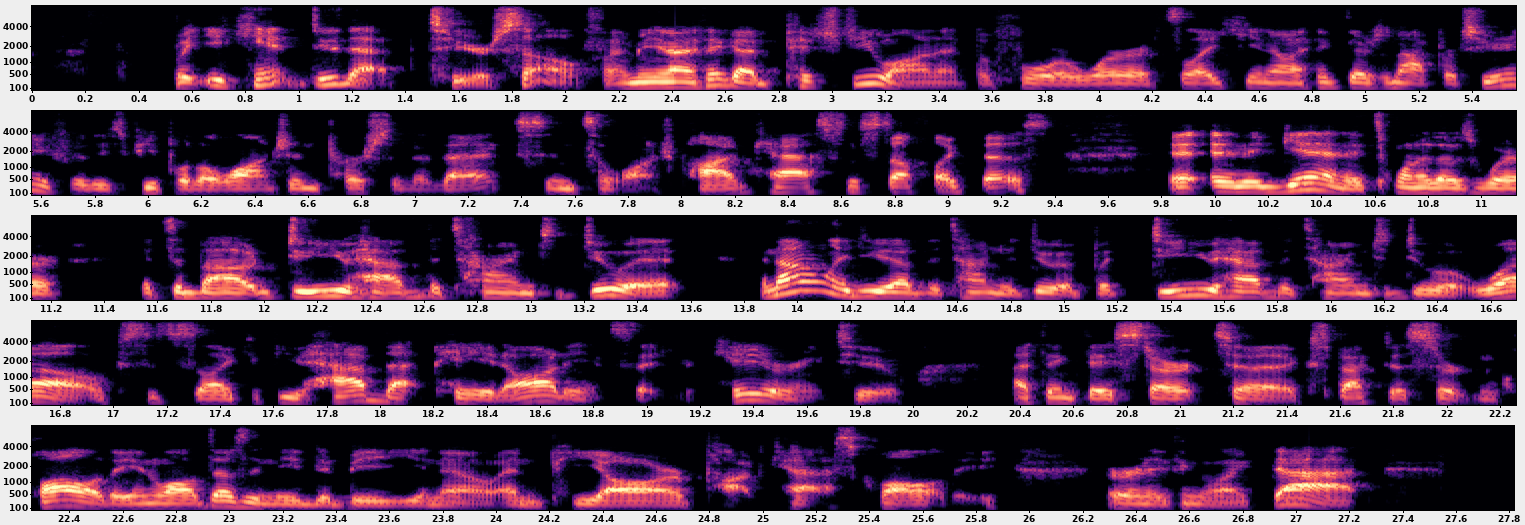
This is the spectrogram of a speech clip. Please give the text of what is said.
but you can't do that to yourself. I mean, I think I've pitched you on it before where it's like, you know, I think there's an opportunity for these people to launch in person events and to launch podcasts and stuff like this. And, and, again, it's one of those where it's about do you have the time to do it? And not only do you have the time to do it, but do you have the time to do it well? Because it's like if you have that paid audience that you're catering to, I think they start to expect a certain quality. And while it doesn't need to be, you know, NPR podcast quality or anything like that,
